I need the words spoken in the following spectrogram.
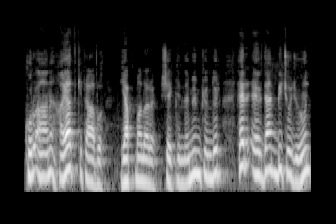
Kur'an'ı hayat kitabı yapmaları şeklinde mümkündür. Her evden bir çocuğun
